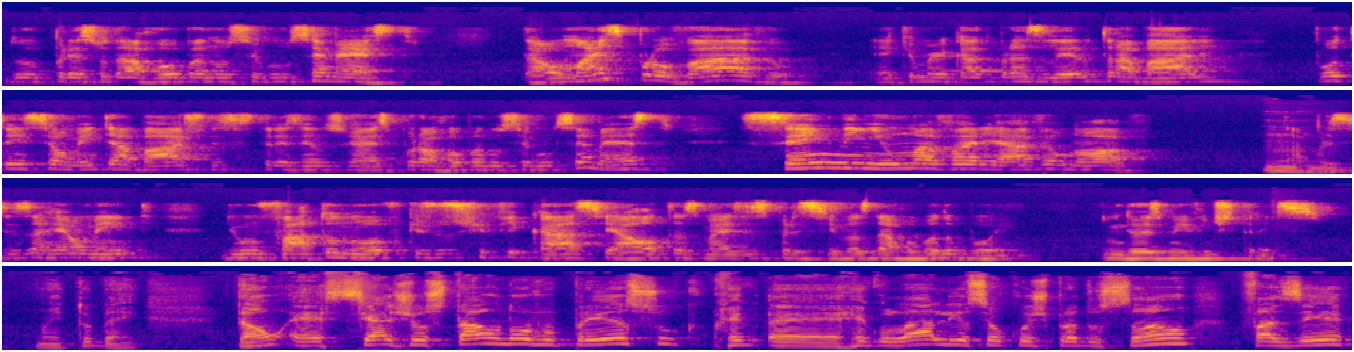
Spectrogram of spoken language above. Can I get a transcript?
do preço da arroba no segundo semestre. Tá? O mais provável é que o mercado brasileiro trabalhe potencialmente abaixo desses 300 reais por arroba no segundo semestre, sem nenhuma variável nova. Tá? Uhum. Tá? Precisa realmente de um fato novo que justificasse altas mais expressivas da arroba do boi em 2023. Muito bem. Então, é se ajustar ao novo preço, é, regular ali o seu custo de produção, fazer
